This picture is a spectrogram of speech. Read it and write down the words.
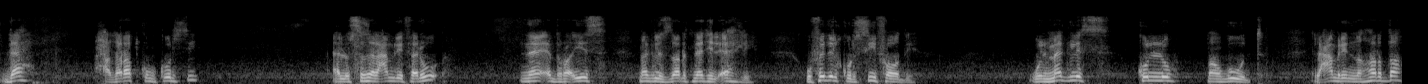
ده حضراتكم كرسي الأستاذ العمري فاروق نائب رئيس مجلس إدارة نادي الأهلي. وفضل كرسيه فاضي. والمجلس كله موجود. العمري النهارده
